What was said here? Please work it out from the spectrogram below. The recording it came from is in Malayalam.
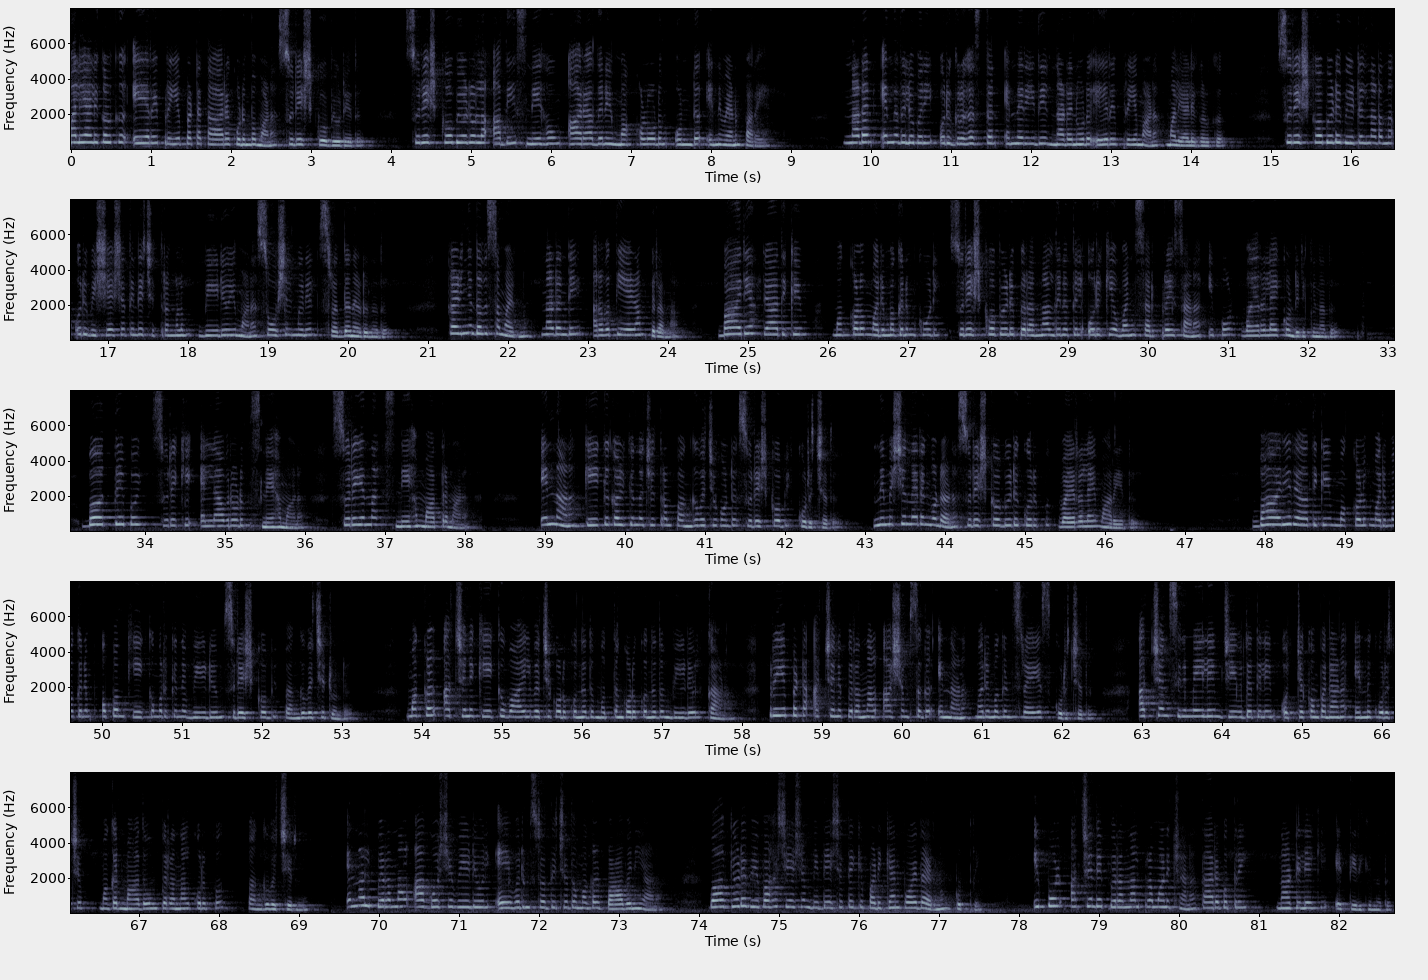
മലയാളികൾക്ക് ഏറെ പ്രിയപ്പെട്ട താരകുടുംബമാണ് സുരേഷ് ഗോപിയുടേത്. സുരേഷ് ഗോപിയോടുള്ള അതേ സ്നേഹവും ആരാധനയും മക്കളോടും ഉണ്ട് എന്ന് വേണം പറയാൻ. നടൻ എന്നതിലുപരി ഒരു ഗൃഹസ്ഥൻ എന്ന രീതിയിൽ നടനോട് ഏറെ പ്രിയമാണ് മലയാളികൾക്ക്. സുരേഷ് ഗോപിയുടെ വീട്ടിൽ നടന്ന ഒരു വിശേഷത്തിന്റെ ചിത്രങ്ങളും വീഡിയോയുമാണ് സോഷ്യൽ മീഡിയയിൽ ശ്രദ്ധ നേടുന്നത്. കഴിഞ്ഞ ദിവസമായിരുന്നു നടന്റെ അറുപത്തിയേഴാം പിറന്നാൾ. ഭാര്യ രാധികയും മക്കളും മരുമകനും കൂടി സുരേഷ് ഗോപിയുടെ പിറന്നാൾ ദിനത്തിൽ ഒരുക്കിയ വൻ സർപ്രൈസാണ് ഇപ്പോൾ വൈറലായിക്കൊണ്ടിരിക്കുന്നത്. ബർത്ത്ഡേ ബോയ് സുരയ്ക്ക് എല്ലാവരോടും സ്നേഹമാണ്. സുര എന്നാൽ സ്നേഹം മാത്രമാണ്. എന്നാണ് കേക്ക് കഴിക്കുന്ന ചിത്രം പങ്കുവച്ചുകൊണ്ട് സുരേഷ് ഗോപി കുറിച്ചത്. നിമിഷ നേരം കൊണ്ടാണ് സുരേഷ് ഗോപിയുടെ കുറിപ്പ് വൈറലായി മാറിയത്. ഭാര്യ രാധികയും മക്കളും മരുമകനും ഒപ്പം കേക്ക് മുറിക്കുന്ന വീഡിയോയും സുരേഷ് ഗോപി പങ്കുവച്ചിട്ടുണ്ട്. മക്കൾ അച്ഛന് കേക്ക് വായിൽ വെച്ച് കൊടുക്കുന്നതും മുത്തം കൊടുക്കുന്നതും വീഡിയോയിൽ കാണാം. പ്രിയപ്പെട്ട അച്ഛന് പിറന്നാൾ ആശംസകൾ എന്നാണ് മരുമകൻ ശ്രേയസ് കുറിച്ചത്. അച്ഛൻ സിനിമയിലെയും ജീവിതത്തിലെയും ഒറ്റക്കൊമ്പനാണ് എന്ന് കുറിച്ച് മകൻ മാധവും പിറന്നാൾ കുറിപ്പ് പങ്കുവച്ചിരുന്നു. എന്നാൽ പിറന്നാൾ ആഘോഷ വീഡിയോയിൽ ഏവരും ശ്രദ്ധിച്ചത് മകൾ ഭാവനിയാണ്. ഭാഗ്യയുടെ വിവാഹശേഷം വിദേശത്തേക്ക് പഠിക്കാൻ പോയതായിരുന്നു പുത്രി. ഇപ്പോൾ അച്ഛന്റെ പിറന്നാൾ പ്രമാണിച്ചാണ് താരപുത്രി നാട്ടിലേക്ക് എത്തിയിരിക്കുന്നത്.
